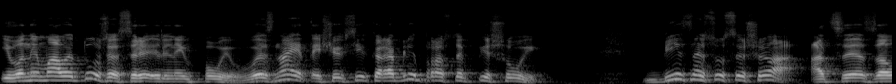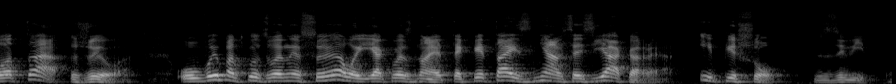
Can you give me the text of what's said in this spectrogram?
І вони мали дуже сильний вплив. Ви знаєте, що всі кораблі просто пішли. Бізнес у США, а це золота жила. У випадку з Венесуелою, як ви знаєте, Китай знявся з якоря і пішов звідти.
